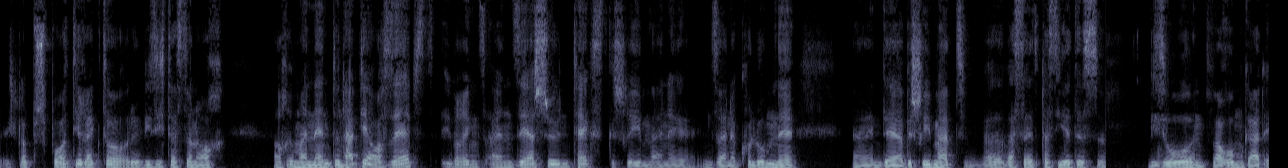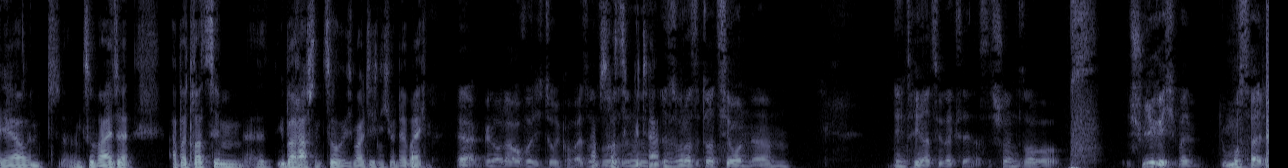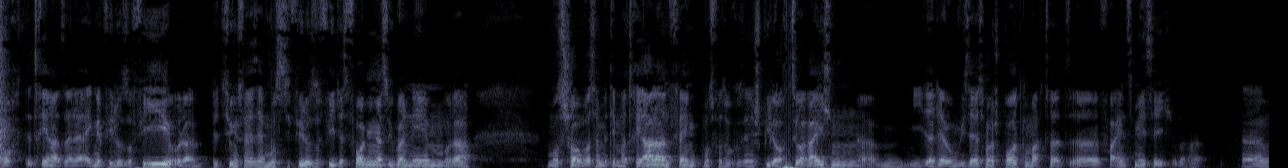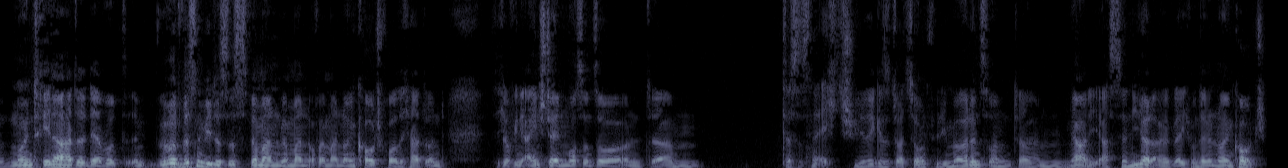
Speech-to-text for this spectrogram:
ich glaube, Sportdirektor oder wie sich das dann auch, auch immer nennt und hat ja auch selbst übrigens einen sehr schönen Text geschrieben, eine, in seiner Kolumne, äh, in der er beschrieben hat, was da jetzt passiert ist, wieso und warum gerade er und, und so weiter. Aber trotzdem äh, überraschend. So, ich wollte dich nicht unterbrechen. Ja, genau, darauf wollte ich zurückkommen. Also in so, in, in so, einer Situation ähm, den Trainer zu wechseln, das ist schon so pff, schwierig, weil du musst halt auch, der Trainer hat seine eigene Philosophie oder beziehungsweise er muss die Philosophie des Vorgängers übernehmen oder muss schauen, was er mit dem Material anfängt, muss versuchen, seine Spiele auch zu erreichen. Ähm, jeder, der irgendwie selbst mal Sport gemacht hat, äh, vereinsmäßig oder äh, einen neuen Trainer hatte, der wird, wird wissen, wie das ist, wenn man, wenn man auf einmal einen neuen Coach vor sich hat und sich auf ihn einstellen muss und so und ähm, das ist eine echt schwierige Situation für die Merlins und ähm, ja, die erste Niederlage gleich unter einem neuen Coach.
